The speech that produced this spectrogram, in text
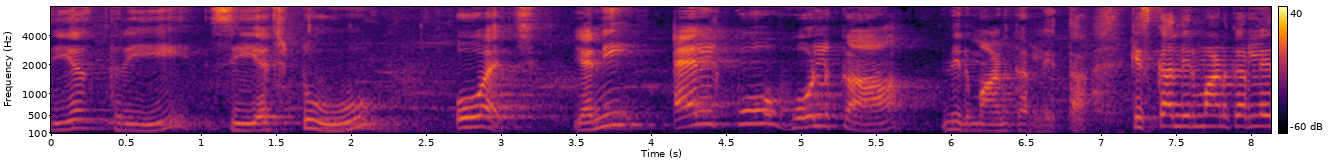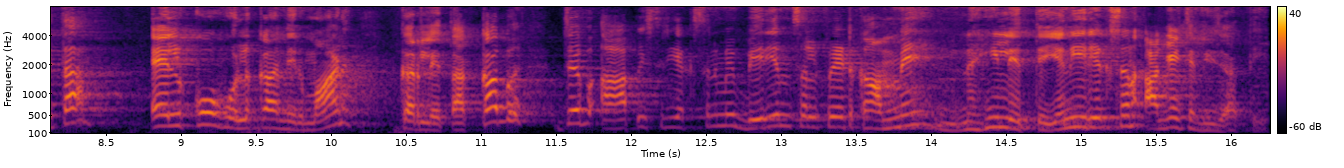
C H three C H two O H यानी एल्कोहल का निर्माण कर लेता। किसका निर्माण कर लेता? एल्कोहल का निर्माण कर लेता। कब? जब आप इस रिएक्शन में बेरियम सल्फेट काम में नहीं लेते, यानी रिएक्शन आगे चली जाती।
